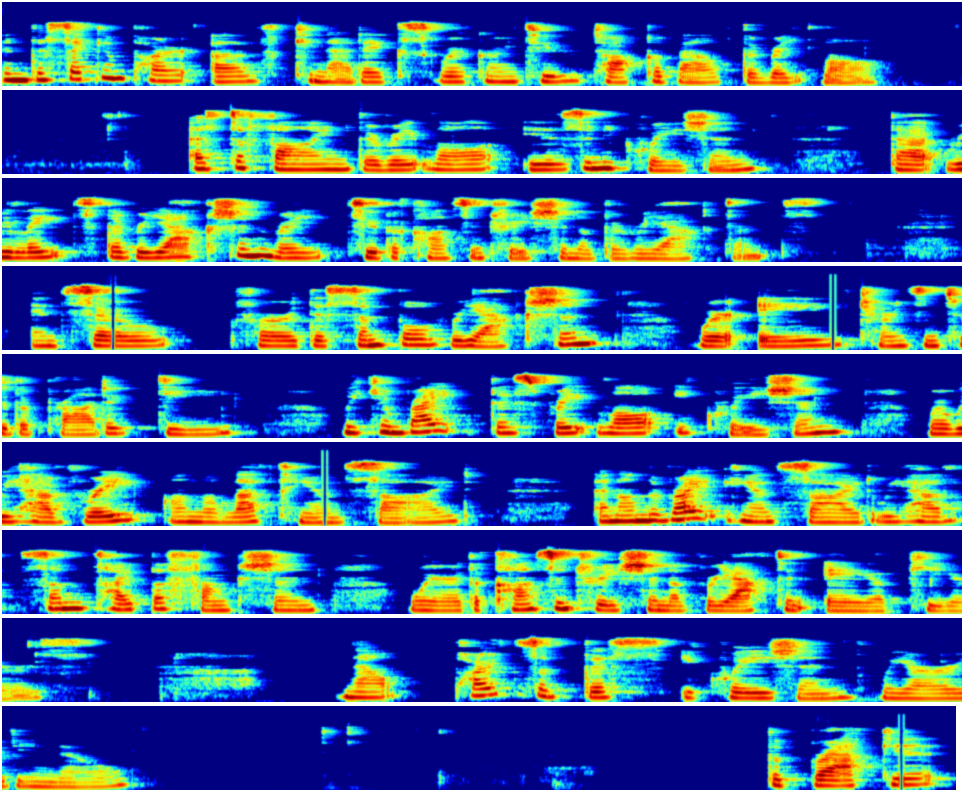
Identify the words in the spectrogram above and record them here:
In the second part of kinetics, we're going to talk about the rate law. As defined, the rate law is an equation that relates the reaction rate to the concentration of the reactants. And so for the simple reaction where A turns into the product D, we can write this rate law equation where we have rate on the left-hand side and on the right-hand side, we have some type of function where the concentration of reactant A appears. Now, parts of this equation we already know. The bracket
